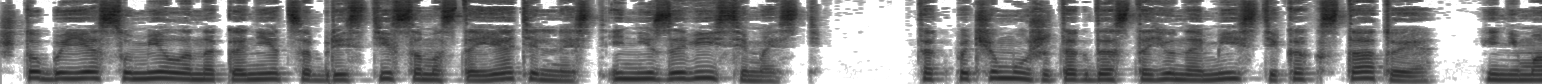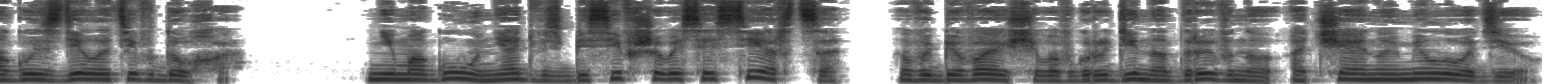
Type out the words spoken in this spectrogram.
чтобы я сумела наконец обрести самостоятельность и независимость. Так почему же тогда стою на месте, как статуя, и не могу сделать и вдоха? Не могу унять взбесившегося сердца, выбивающего в груди надрывную, отчаянную мелодию.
